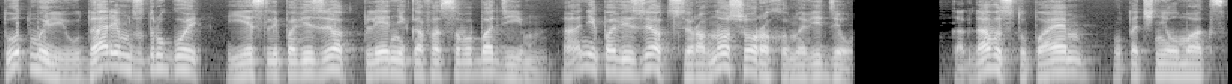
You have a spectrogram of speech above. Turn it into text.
Тут мы и ударим с другой. Если повезет, пленников освободим. А не повезет, все равно шороху наведем. «Когда выступаем?» – уточнил Макс.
